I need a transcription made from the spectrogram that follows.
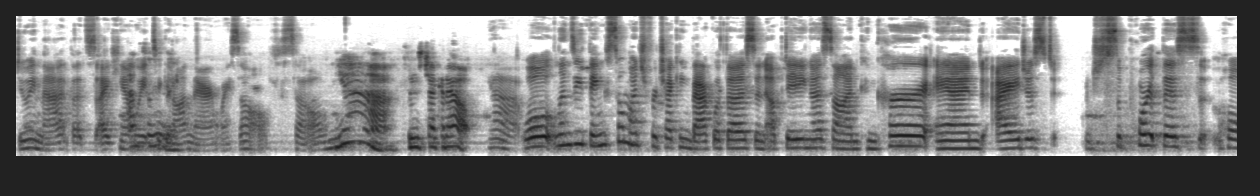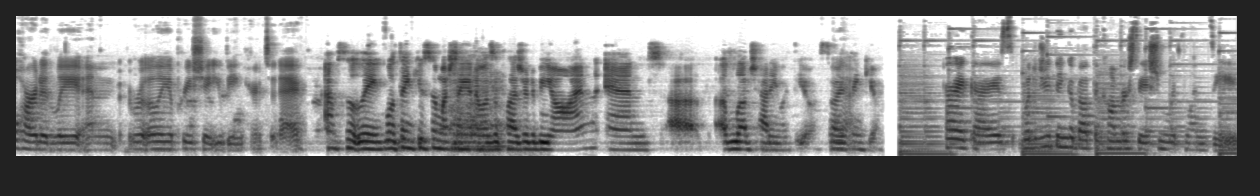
doing that. That's I can't Absolutely. wait to get on there myself. So yeah, please check it out. Yeah. Well, Lindsey, thanks so much for checking back with us and updating us on Concur. And I just just support this wholeheartedly and really appreciate you being here today. Absolutely. Well, thank you so much, Diana. It was a pleasure to be on, and uh, I love chatting with you. So yeah. I thank you. All right, guys, what did you think about the conversation with Lindsey?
